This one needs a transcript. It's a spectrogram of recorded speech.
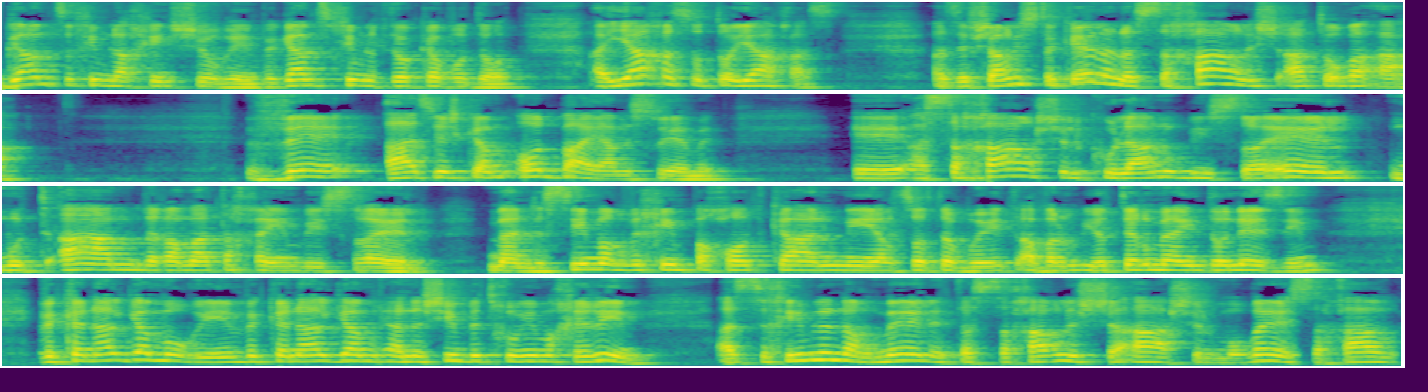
גם צריכים להכין שיעורים וגם צריכים לבדוק עבודות. היחס אותו יחס. אז אפשר להסתכל על השכר לשעת הוראה. ואז יש גם עוד בעיה מסוימת. אה, השכר של כולנו בישראל מותאם לרמת החיים בישראל. מהנדסים מרוויחים פחות כאן מארצות הברית, אבל יותר מהאינדונזים, וכנ"ל גם מורים, וכנ"ל גם אנשים בתחומים אחרים. אז צריכים לנרמל את השכר לשעה של מורה, שכר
